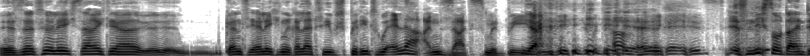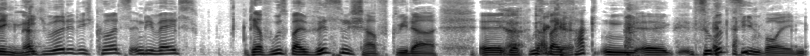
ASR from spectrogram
Ist natürlich, sage ich dir äh, ganz ehrlich, ein relativ spiritueller Ansatz mit Beten, ja. den du da wählst. Ist nicht so dein Ding, ne? Ich würde dich kurz in die Welt der Fußballwissenschaft wieder, äh, ja, der Fußballfakten äh, zurückziehen wollen,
